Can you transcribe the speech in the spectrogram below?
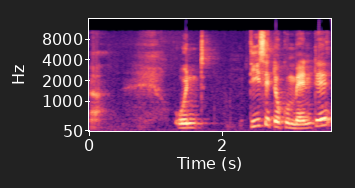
Ja. Und diese Dokumente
